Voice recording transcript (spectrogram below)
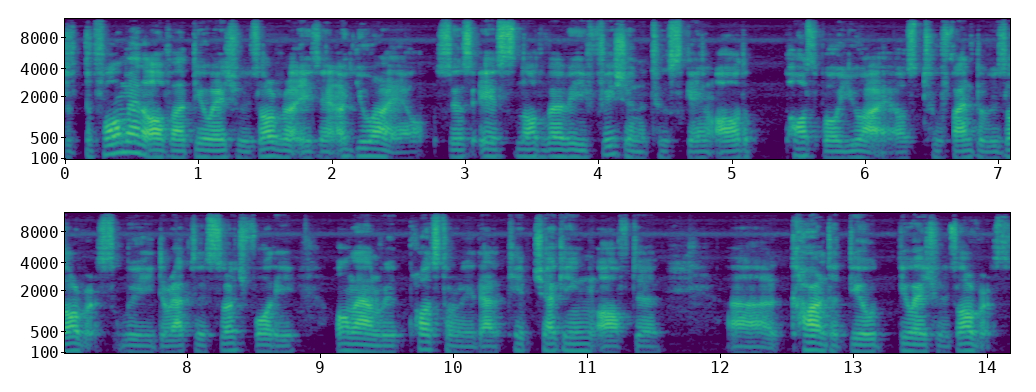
the, the format of a DOH resolver is a URL. Since it's not very efficient to scan all the possible URLs to find the resolvers, we directly search for the online repository that keep checking of the uh, current DOH resolvers.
